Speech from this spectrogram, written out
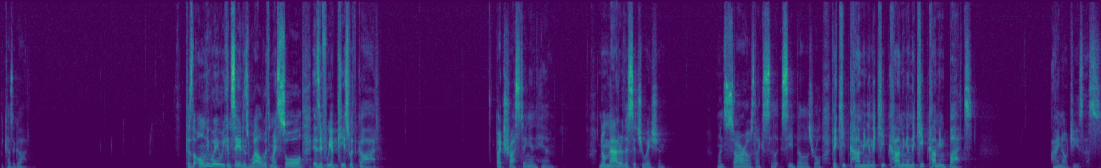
Because of God. Because the only way we can say it is well with my soul is if we have peace with God by trusting in Him, no matter the situation. When sorrows like sea billows roll, they keep coming and they keep coming and they keep coming, but I know Jesus.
